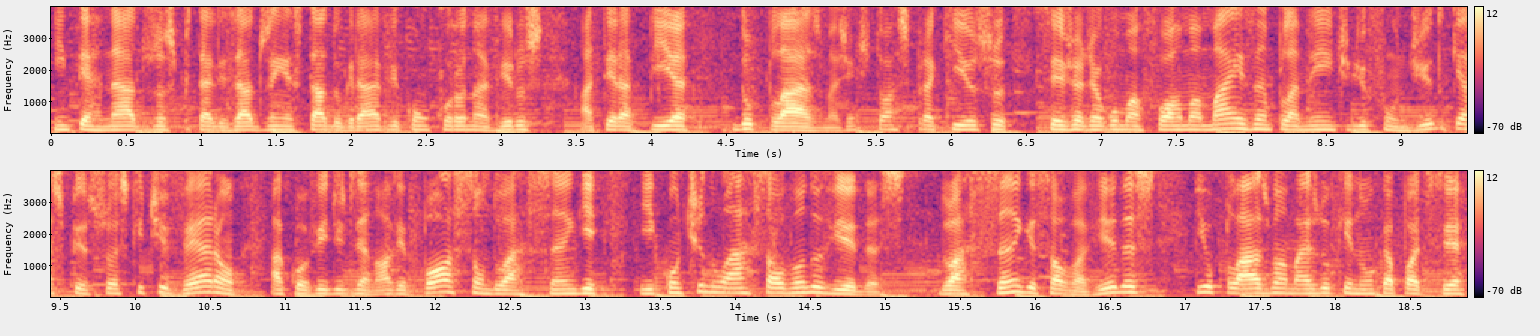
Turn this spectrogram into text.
internados hospitalizados em estado grave com coronavírus, a terapia do plasma. A gente torce para que isso seja de alguma forma mais amplamente difundido, que as pessoas que tiveram a Covid-19 possam doar sangue e continuar salvando vidas. Doar sangue salva vidas e o plasma, mais do que nunca, pode ser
